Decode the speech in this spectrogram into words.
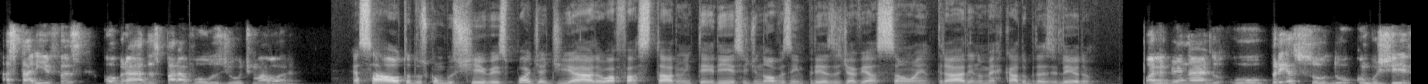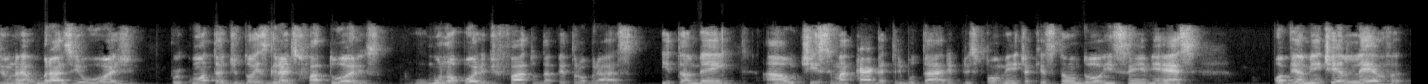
as tarifas cobradas para voos de última hora. Essa alta dos combustíveis pode adiar ou afastar o interesse de novas empresas de aviação a entrarem no mercado brasileiro? Olha, Bernardo, o preço do combustível, né? O Brasil hoje, por conta de dois grandes fatores, o monopólio de fato da Petrobras e também a altíssima carga tributária, principalmente a questão do ICMS, obviamente eleva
